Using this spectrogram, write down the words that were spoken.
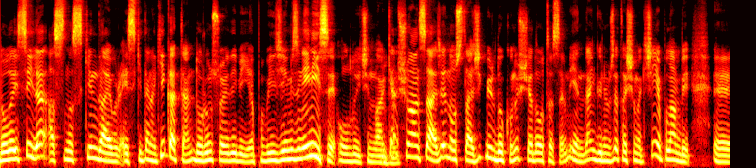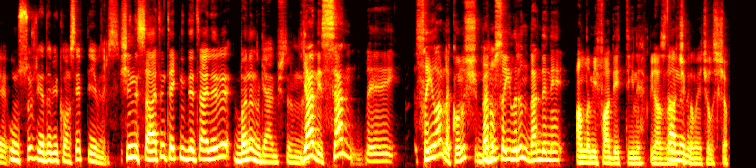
Dolayısıyla aslında Skin Diver eskiden hakikaten Doruk'un söylediği gibi yapabileceğimizin en iyisi olduğu için varken Hı hı. şu an sadece nostaljik bir dokunuş ya da o tasarımı yeniden günümüze taşımak için yapılan bir e, unsur ya da bir konsept diyebiliriz. Şimdi saatin teknik detayları bana mı gelmiş durumda? Yani sen e, sayılarla konuş. Ben Hı hı. o sayıların bende ne anlam ifade ettiğini biraz daha Anladım. açıklamaya çalışacağım.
